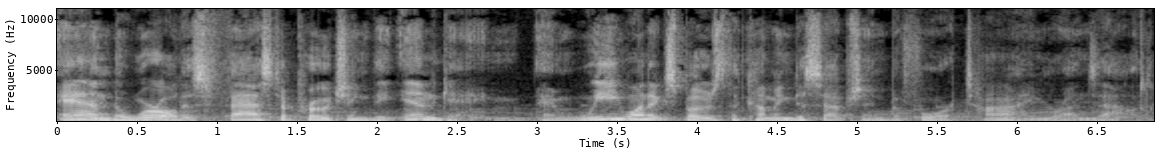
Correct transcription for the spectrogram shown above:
And the world is fast approaching the end game, and we want to expose the coming deception before time runs out.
